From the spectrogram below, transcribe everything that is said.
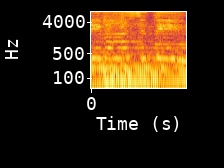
diversity.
